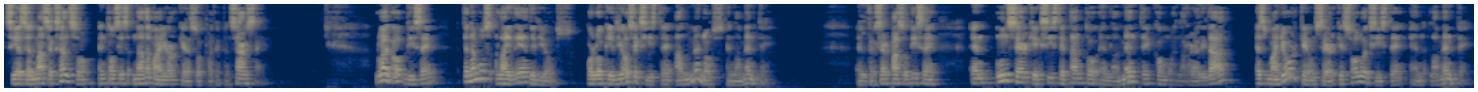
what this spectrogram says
Si es el más excelso, entonces nada mayor que eso puede pensarse. Luego dice, tenemos la idea de Dios, por lo que Dios existe al menos en la mente. El tercer paso dice, en un ser que existe tanto en la mente como en la realidad, es mayor que un ser que solo existe en la mente.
